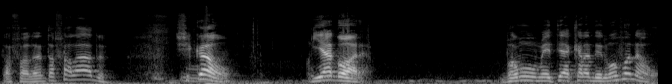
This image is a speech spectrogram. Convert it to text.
Tá falando, tá falado. Chicão, e agora? Vamos meter aquela de novo ou não?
